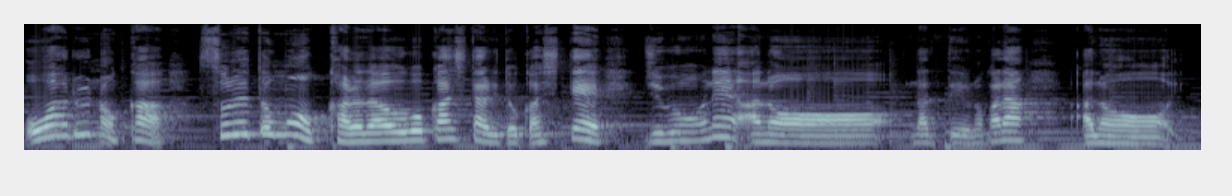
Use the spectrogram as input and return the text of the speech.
終わるのかそれとも体を動かしたりとかして自分をねあの何、て言うのかなあのー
